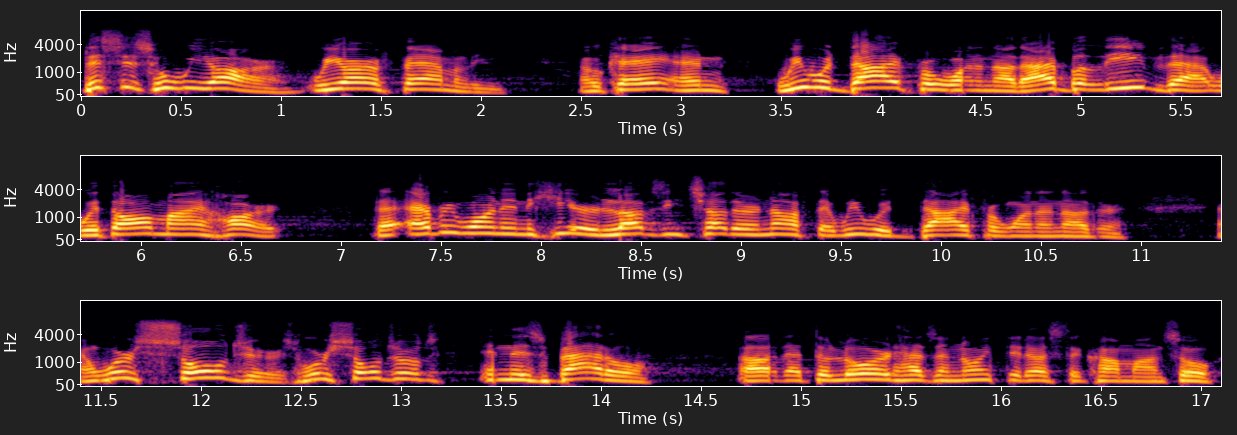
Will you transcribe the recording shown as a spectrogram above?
this is who we are. We are a family, okay? And we would die for one another. I believe that with all my heart, that everyone in here loves each other enough that we would die for one another. And we're soldiers. We're soldiers in this battle uh, that the Lord has anointed us to come on. So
